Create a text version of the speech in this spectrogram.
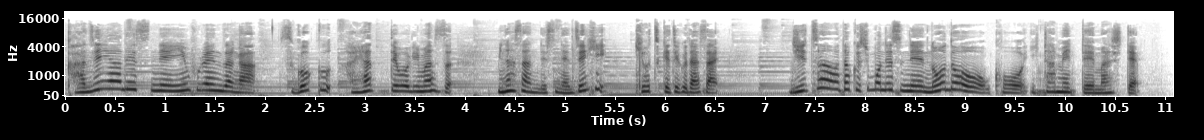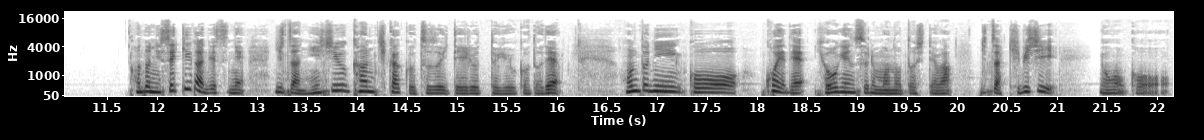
風邪やですね、インフルエンザがすごく流行っております。皆さんですね、ぜひ気をつけてください。実は私もですね、喉をこう痛めてまして、本当に咳がですね、実は2週間近く続いているということで、本当にこう、声で表現するものとしては、実は厳しい、こ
